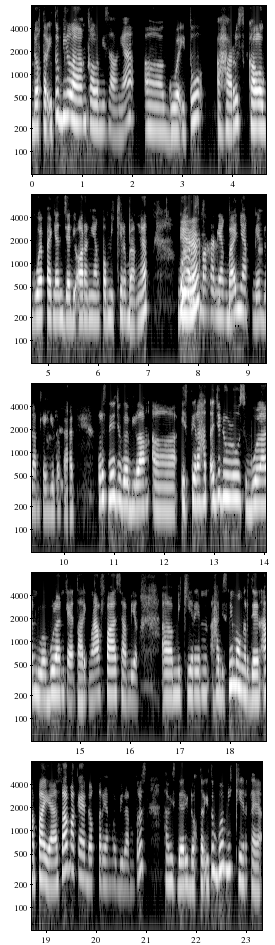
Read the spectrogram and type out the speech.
dokter itu bilang kalau misalnya uh, gue itu harus kalau gue pengen jadi orang yang pemikir banget gue yeah. harus makan yang banyak. Dia bilang kayak gitu kan terus dia juga bilang uh, istirahat aja dulu sebulan dua bulan kayak tarik nafas sambil uh, mikirin habis ini mau ngerjain apa ya. Sama kayak dokter yang lo bilang. Terus habis dari dokter itu gue mikir kayak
